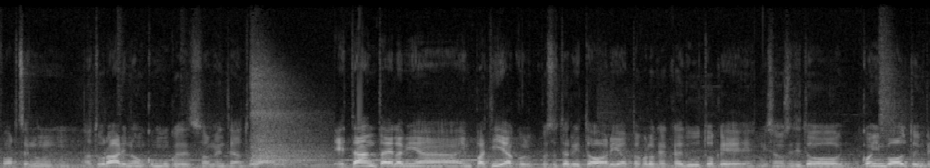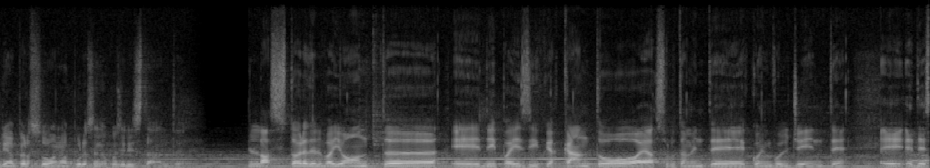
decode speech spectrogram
forze non naturali, non comunque sessualmente naturali, e tanta è la mia empatia con questo territorio, per quello che è accaduto, che mi sono sentito coinvolto in prima persona, pur essendo così distante. La storia del Vaillant eh, e dei paesi qui accanto è assolutamente coinvolgente ed è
